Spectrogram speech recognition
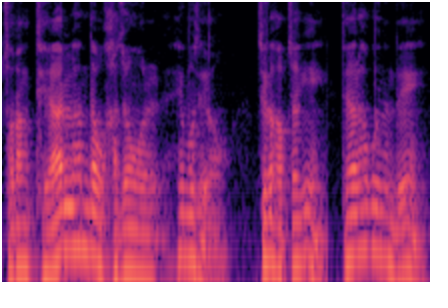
저랑 대화를 한다고 가정을 해보세요. 제가 갑자기 대화를 하고 있는데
